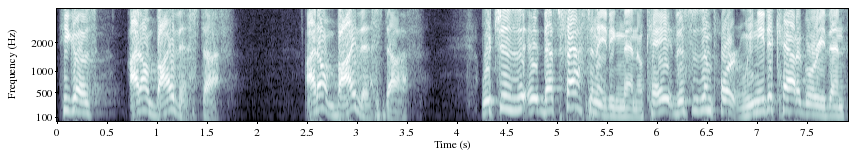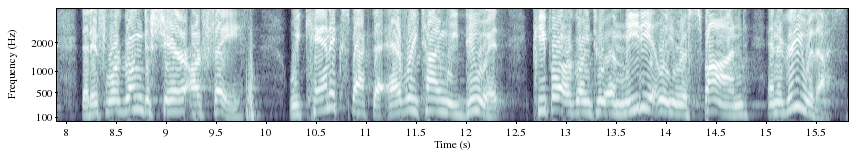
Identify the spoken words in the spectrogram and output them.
he goes, I don't buy this stuff. I don't buy this stuff. Which is, that's fascinating then, okay? This is important. We need a category then that if we're going to share our faith, we can't expect that every time we do it, people are going to immediately respond and agree with us.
